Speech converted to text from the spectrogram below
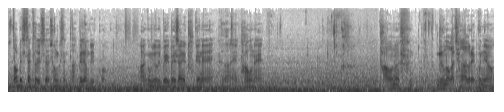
서비스 센터도 있어요. 정비센터 매장도 있고. 아 그럼 여기 매, 매장이 두 개네. 세상에 다운에. 다운은 르노가 장악을 했군요.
